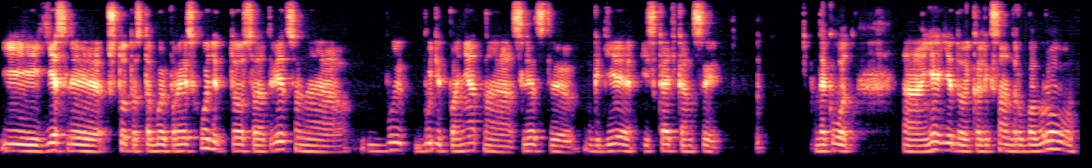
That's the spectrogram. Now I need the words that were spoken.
И если что-то с тобой происходит, то, соответственно, будет, понятно следствию, где искать концы. Так вот, э, я еду к Александру Боброву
